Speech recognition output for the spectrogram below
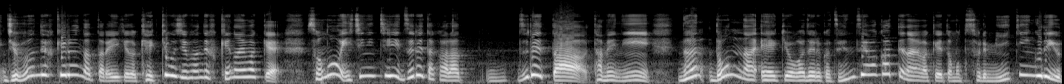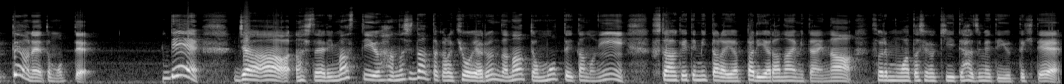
自分で拭けるんだったらいいけど結局自分で拭けないわけ。その1日ずれたからずれたためになどんな影響が出るか全然分かってないわけと思ってそれミーティングで言ったよねと思って。でじゃあ明日やりますっていう話だったから今日やるんだなって思っていたのに蓋開けてみたらやっぱりやらないみたいなそれも私が聞いて初めて言ってきて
